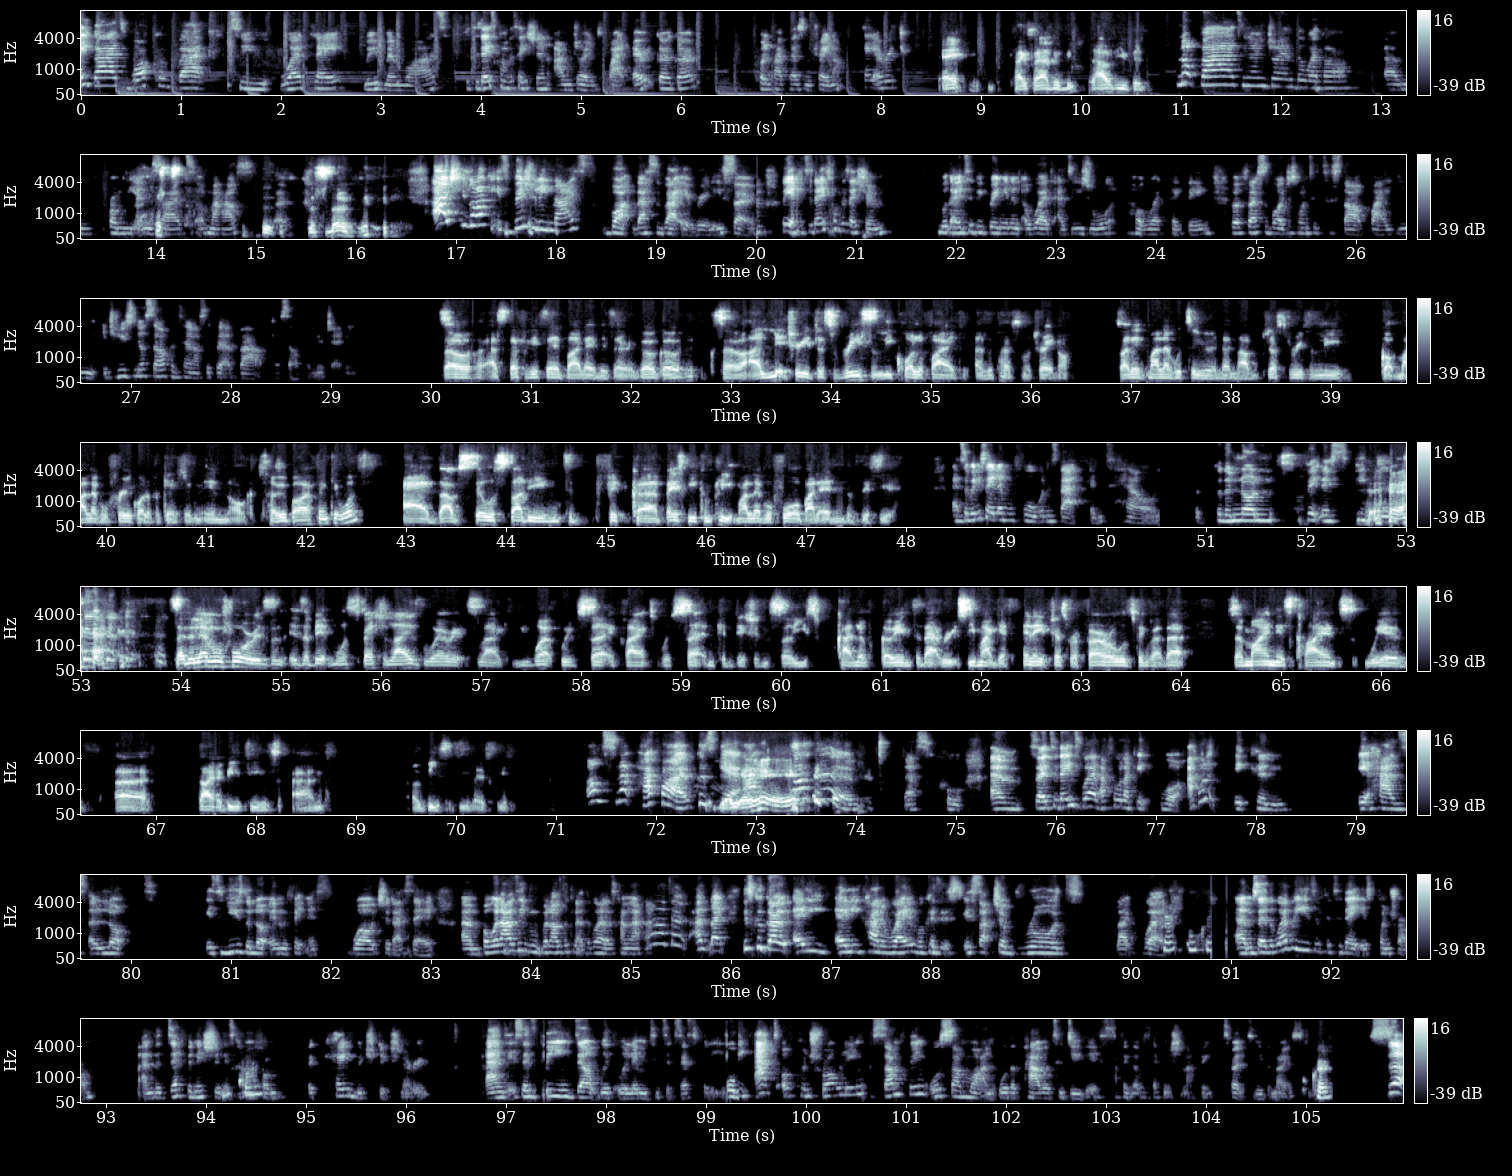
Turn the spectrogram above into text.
Hey guys, welcome back to Wordplay Move Memoirs. For today's conversation, I'm joined by Eric Gogo, qualified personal trainer. Hey Eric. Hey, thanks for having me. How have you been? Not bad, you know, enjoying the weather um, from the inside of my house. So. The snow. I actually like it. It's visually nice, but that's about it really. So, but yeah, for today's conversation, we're going to be bringing in a word as usual, the whole wordplay thing. But first of all, I just wanted to start by you introducing yourself and telling us a bit about yourself and your journey. So, as Stephanie said, my name is Eric Gogo. So, I literally just recently qualified as a personal trainer. So, I did my level two, and then I've just recently got my level three qualification in October, I think it was. And I'm still studying to uh, basically complete my level four by the end of this year. And so, when you say level four, what does that entail? For the non-fitness people. so the level four is is a bit more specialized, where it's like you work with certain clients with certain conditions, so you kind of go into that route. So you might get NHS referrals, things like that. So mine is clients with uh, diabetes and obesity, basically. Oh snap! High five! Because yeah, yeah, yeah, yeah. that's cool. Um, so today's word, I feel like it. Well, I feel like it can. It has a lot it's used a lot in the fitness world, should I say? Um, but when I was even when I was looking at the word, I was kind of like, oh, I don't, I, like this could go any any kind of way because it's it's such a broad like word. Okay. Um, so the word we're using for today is control, and the definition is coming from the Cambridge Dictionary. And it says being dealt with or limited successfully, or the act of controlling something or someone, or the power to do this. I think that was the definition I think spoke to me the most. Okay. So,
